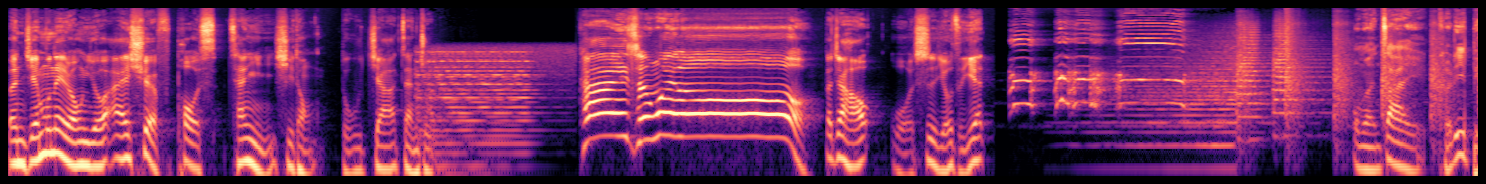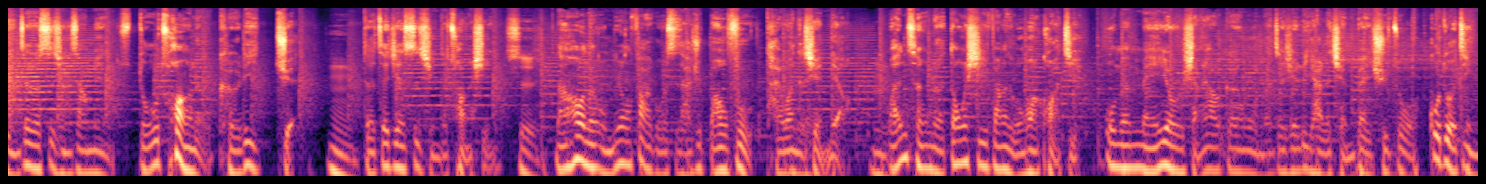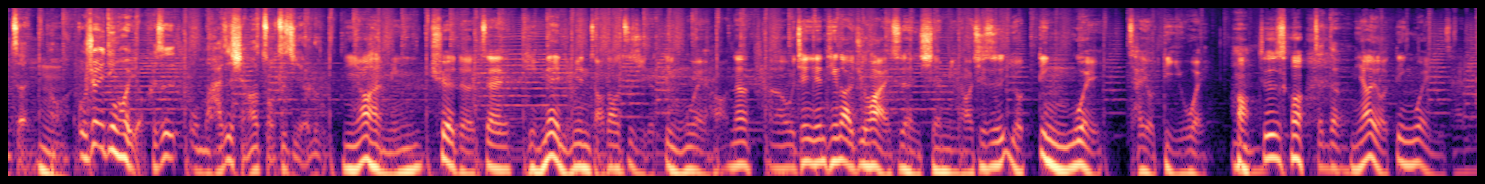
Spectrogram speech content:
本节目内容由 iChef POS 餐饮系统独家赞助。开晨会喽！大家好，我是游子燕。我们在可丽饼这个事情上面独创了可丽卷，嗯的这件事情的创新是。然后呢，我们用法国食材去包覆台湾的馅料，嗯完成了东西方的文化跨界。我们没有想要跟我们这些厉害的前辈去做过度的竞争，嗯，我觉得一定会有，可是我们还是想要走自己的路。你要很明确的在品类里面找到自己的定位，哈。那呃，我前几天听到一句话也是很鲜明，哈，其实有定位才有地位，哈，就是说真的，你要有定位，你才能。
